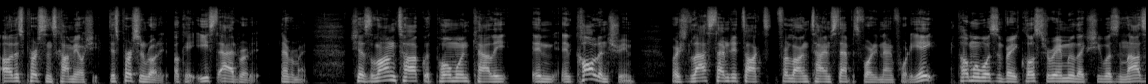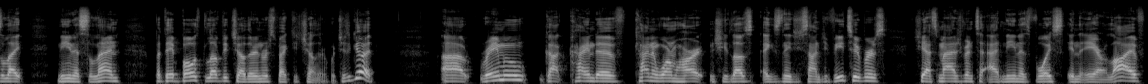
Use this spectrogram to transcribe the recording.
Oh, this person's Kamiyoshi. This person wrote it. Okay, East Ad wrote it. Never mind. She has a long talk with Pomu and Kali in, in call-in stream Whereas last time they talked for a long time, Snap is 49-48. Pomu wasn't very close to Reimu like she was in LazuLight, Nina, Selene, but they both loved each other and respect each other, which is good. Uh, Reimu got kind of kind of warm heart, and she loves ex Sanji VTubers. She asked management to add Nina's voice in the AR Live,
